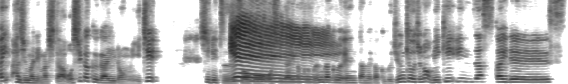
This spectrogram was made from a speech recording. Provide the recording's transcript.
はい、始まりました。推し学概論1。私立総合推し大学文学エンタメ学部准教授のミキ・イン・ザ・スカイです。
